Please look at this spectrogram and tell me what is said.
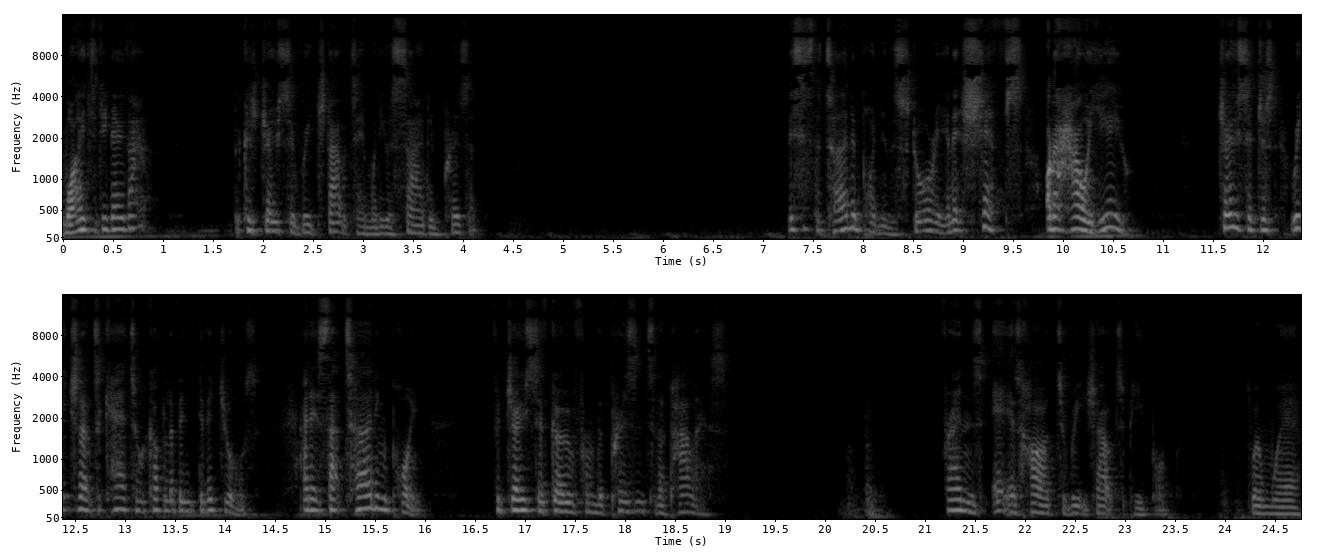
why did he know that? Because Joseph reached out to him when he was sad in prison. This is the turning point in the story, and it shifts on a how are you. Joseph just reaching out to care to a couple of individuals. And it's that turning point for Joseph going from the prison to the palace. Friends, it is hard to reach out to people when we're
